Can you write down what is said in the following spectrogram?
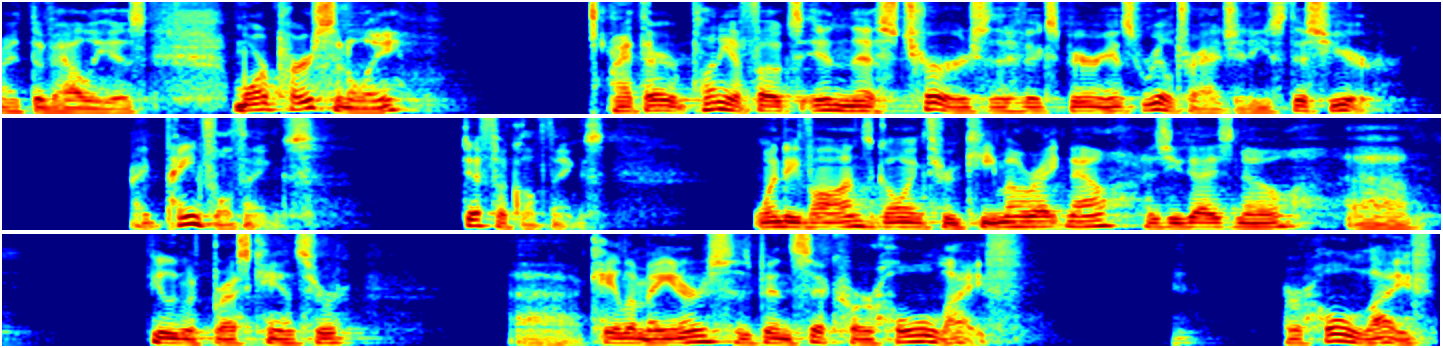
right? The valley is. More personally, right, there are plenty of folks in this church that have experienced real tragedies this year, right? Painful things, difficult things. Wendy Vaughn's going through chemo right now, as you guys know, uh, dealing with breast cancer. Uh, Kayla Mainers has been sick her whole life, her whole life.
